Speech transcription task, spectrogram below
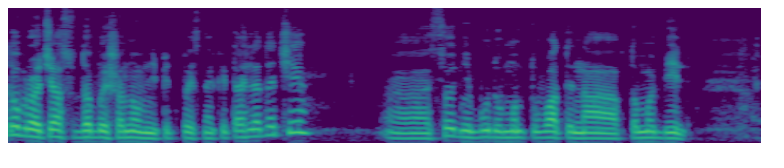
Доброго часу доби, шановні підписники та глядачі. Е, Сьогодні буду монтувати на автомобіль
